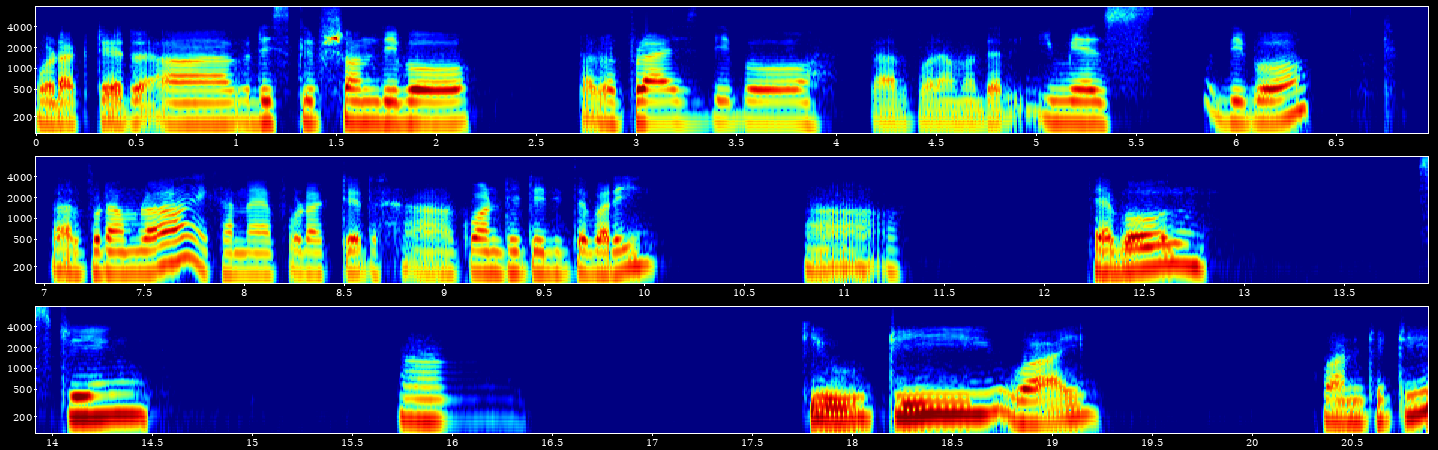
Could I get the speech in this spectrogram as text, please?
প্রোডাক্টের ডিসক্রিপশন দিব, তারপর প্রাইস দিব, তারপর আমাদের ইমেজ দিব, তারপর আমরা এখানে প্রোডাক্টের কোয়ান্টিটি দিতে পারি। Table string QT Y quantity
